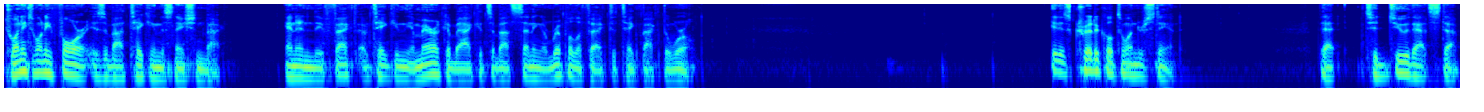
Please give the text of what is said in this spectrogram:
2024 is about taking this nation back. And in the effect of taking the America back, it's about sending a ripple effect to take back the world. it is critical to understand that to do that step,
